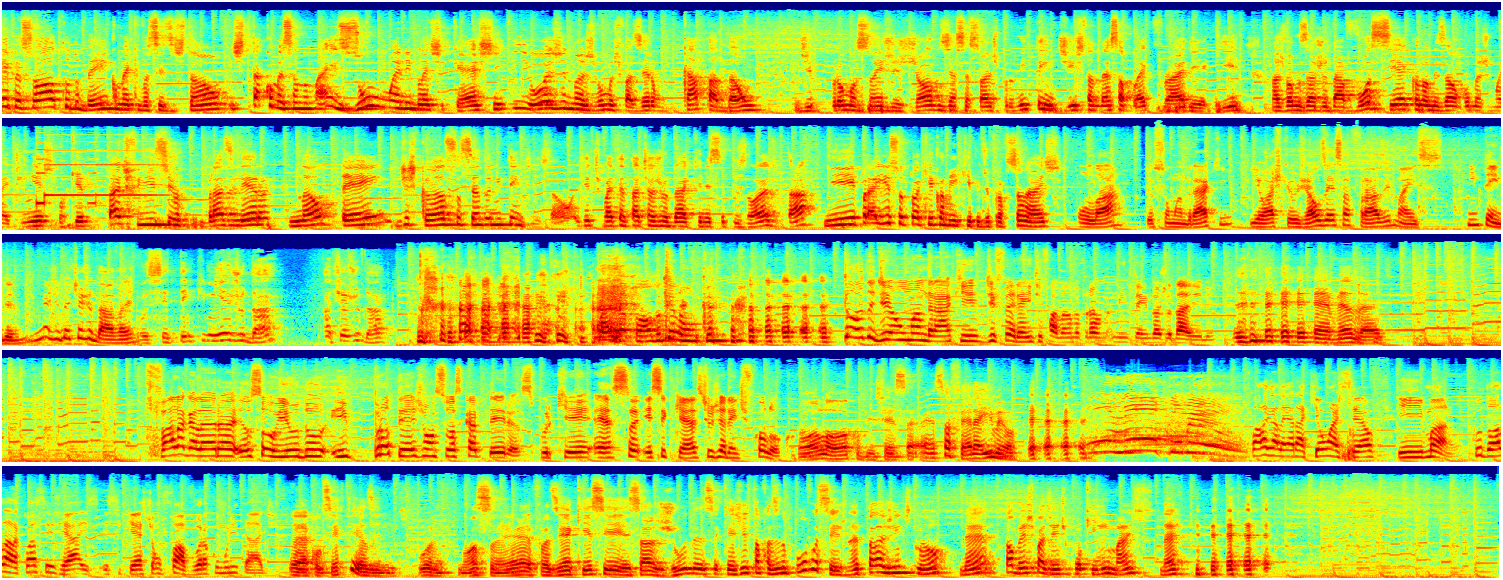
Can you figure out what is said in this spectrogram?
Aí, pessoal, tudo bem? Como é que vocês estão? Está começando mais um N-Blastcast e hoje nós vamos fazer um catadão de promoções de jogos e acessórios para o Nintendista nessa Black Friday aqui. Nós vamos ajudar você a economizar algumas moedinhas, porque tá difícil. Brasileiro não tem descanso sendo Nintendista. Então a gente vai tentar te ajudar aqui nesse episódio, tá? E para isso eu tô aqui com a minha equipe de profissionais. Olá, eu sou o Mandrake e eu acho que eu já usei essa frase, mas entenda, me ajuda a te ajudar, vai. Você tem que me ajudar a te ajudar. Mais atual do que nunca. Todo dia um Mandrake diferente falando pra Nintendo ajudar ele. é verdade. Fala galera, eu sou o Wildo e protejam as suas carteiras, porque essa, esse cast o gerente ficou louco. Ô, louco, bicho. Essa, essa fera aí, meu. Fala galera, aqui é o Marcel e, mano, com o dólar a quase 6 reais, esse cast é um favor à comunidade. É, com certeza, gente. Pô, nossa, é fazer aqui esse, essa ajuda, isso aqui a gente tá fazendo por vocês, não é pela gente não, né? Talvez pra gente um pouquinho mais, né?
